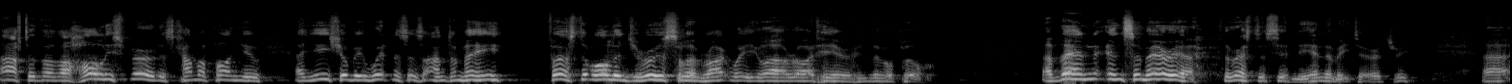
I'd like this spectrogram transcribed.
after the, the Holy Spirit has come upon you, and ye shall be witnesses unto me, first of all in Jerusalem, right where you are, right here in Liverpool. And then in Samaria, the rest of Sydney, enemy territory. Uh,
